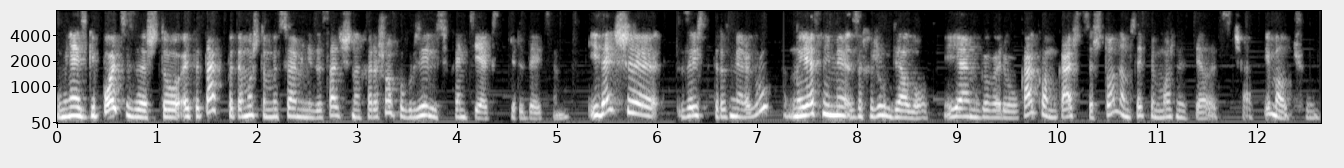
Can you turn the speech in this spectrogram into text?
У меня есть гипотеза, что это так, потому что мы с вами недостаточно хорошо погрузились в контекст перед этим. И дальше зависит от размера групп, но я с ними захожу в диалог. И я им говорю, как вам кажется, что нам с этим можно сделать сейчас? И молчу.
